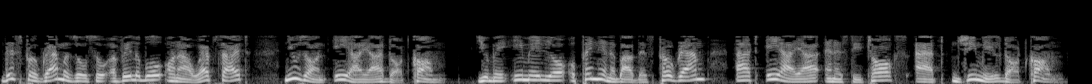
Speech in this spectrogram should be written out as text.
This program is also available on our website, newsonair.com. You may email your opinion about this program at airnsttalks at gmail.com.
